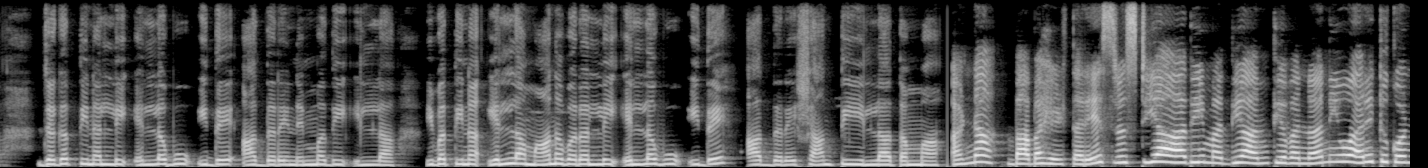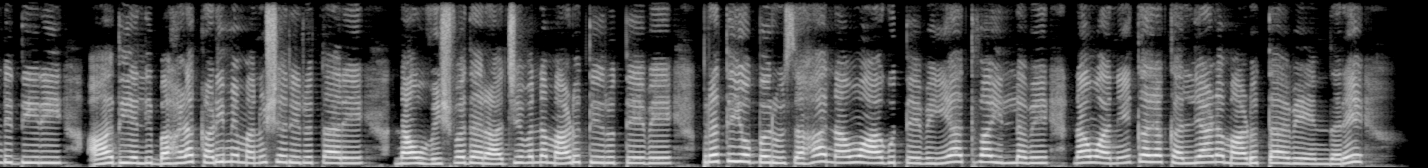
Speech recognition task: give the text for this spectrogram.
ಜಗತ್ತಿನಲ್ಲಿ ಎಲ್ಲವೂ ಇದೆ, ಆದರೆ ನೆಮ್ಮದಿ ಇಲ್ಲ. ಇವತ್ತಿನ ಎಲ್ಲ ಮಾನವರಲ್ಲಿ ಎಲ್ಲವೂ ಇದೆ, ಆದರೆ ಶಾಂತಿ ಇಲ್ಲ ತಮ್ಮ. ಅಣ್ಣ, ಬಾಬಾ ಹೇಳ್ತಾರೆ, ಸೃಷ್ಟಿಯ ಆದಿ, ಮಧ್ಯ, ಅಂತ್ಯವನ್ನ ನೀವು ಅರಿತುಕೊಂಡಿದ್ದೀರಿ. ಆದಿಯಲ್ಲಿ ಬಹಳ ಕಡಿಮೆ ಮನುಷ್ಯರಿರುತ್ತಾರೆ. ನಾವು ವಿಶ್ವದ ರಾಜ್ಯವನ್ನ ಮಾಡುತ್ತಿರುತ್ತೇವೆ. ಪ್ರತಿಯೊಬ್ಬರೂ ಸಹ ನಾವು ಆಗುತ್ತೇವೆಯೇ ಅಥವಾ ಇಲ್ಲವೇ? ನಾವು ಅನೇಕರ ಕಲ್ಯಾಣ ಮಾಡುತ್ತೇವೆ ಎಂದರೆ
